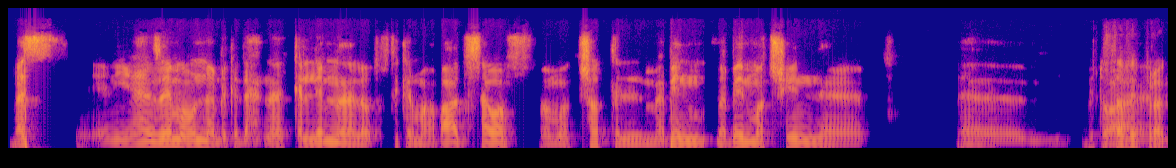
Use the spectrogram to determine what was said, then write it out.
بس يعني زي ما قلنا قبل كده إحنا اتكلمنا لو تفتكر مع بعض سوا في ماتشات ما بين ما بين ماتشين آه، آه، بتوع سلافيا براغ.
